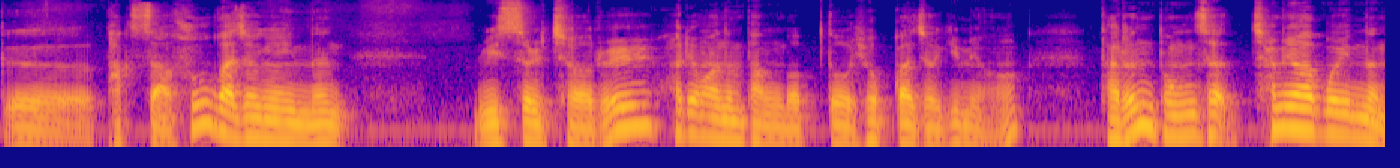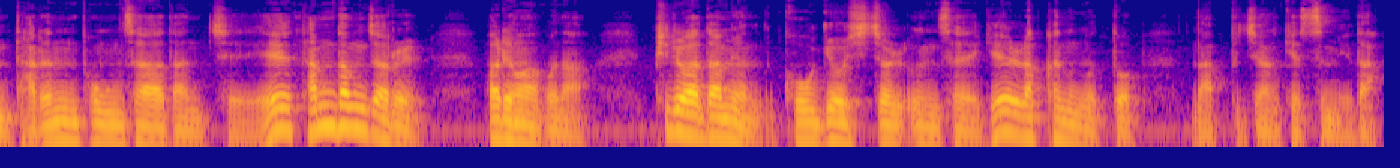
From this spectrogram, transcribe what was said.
그 박사 후 과정에 있는 리서처를 활용하는 방법도 효과적이며 다른 봉사 참여하고 있는 다른 봉사 단체의 담당자를 활용하거나 필요하다면 고교 시절 은사에게 연락하는 것도 나쁘지 않겠습니다.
